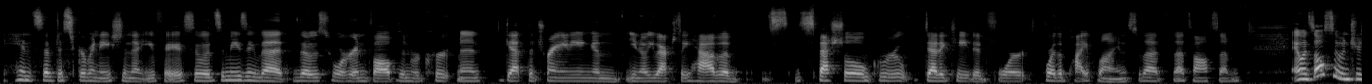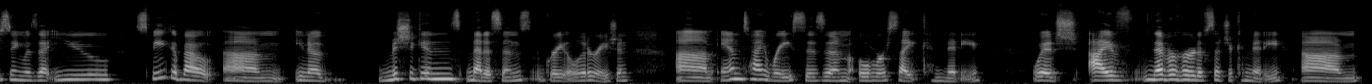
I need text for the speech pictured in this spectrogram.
hints of discrimination that you face. So it's amazing that those who are involved in recruitment get the training and you know you actually have a special group dedicated for for the pipeline. So that's that's awesome. And what's also interesting was that you speak about um, you know Michigan's medicines, great alliteration, um, anti-racism oversight committee which I've never heard of such a committee. Um,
